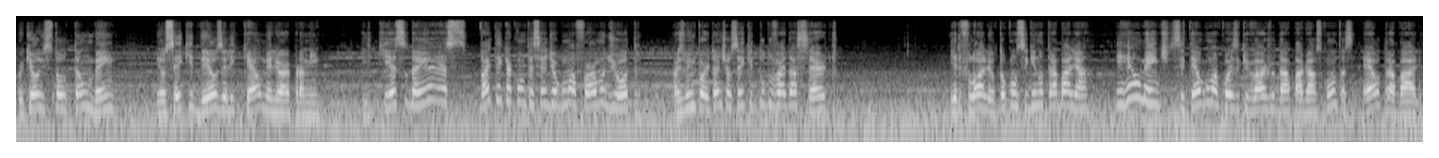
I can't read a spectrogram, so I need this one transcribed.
porque eu estou tão bem. Eu sei que Deus ele quer o melhor para mim e que isso daí é, vai ter que acontecer de alguma forma ou de outra. Mas o importante eu sei que tudo vai dar certo. E ele falou: Olha, eu estou conseguindo trabalhar. E realmente, se tem alguma coisa que vai ajudar a pagar as contas, é o trabalho.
